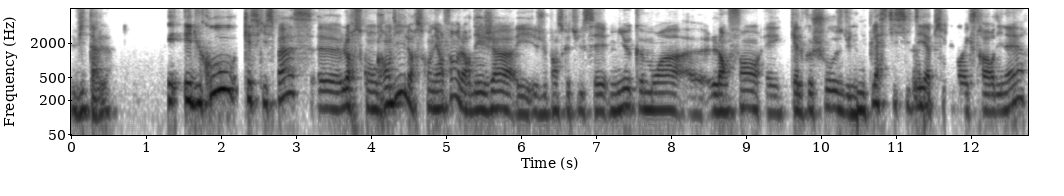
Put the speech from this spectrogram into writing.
vital. Et, du coup, qu'est-ce qui se passe euh, lorsqu'on grandit, lorsqu'on est enfant? Alors déjà, et je pense que tu le sais mieux que moi, euh, l'enfant est quelque chose d'une plasticité absolument extraordinaire,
